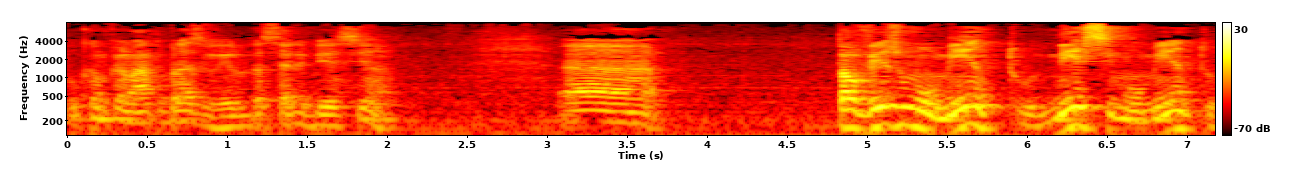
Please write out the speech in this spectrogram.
no Campeonato Brasileiro da Série B esse ano. Uh, talvez o momento, nesse momento,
